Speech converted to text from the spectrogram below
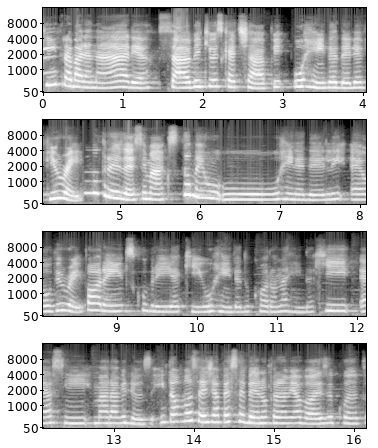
Quem trabalha na área sabe que o SketchUp, o render dele é V-Ray. No 3ds Max, também o, o, render dele é o V-Ray. Porém, descobri aqui o render do Corona Render, que é assim maravilhoso. Então, vocês já perceberam pela minha voz o quanto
